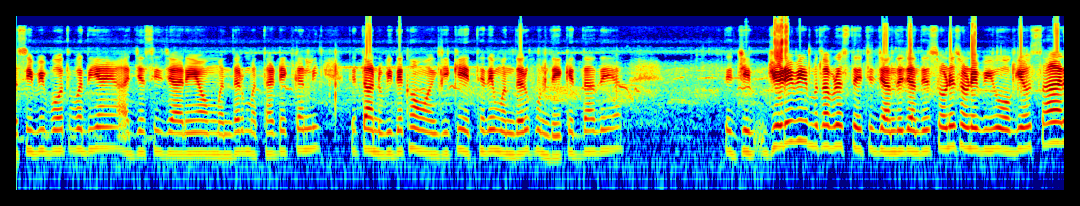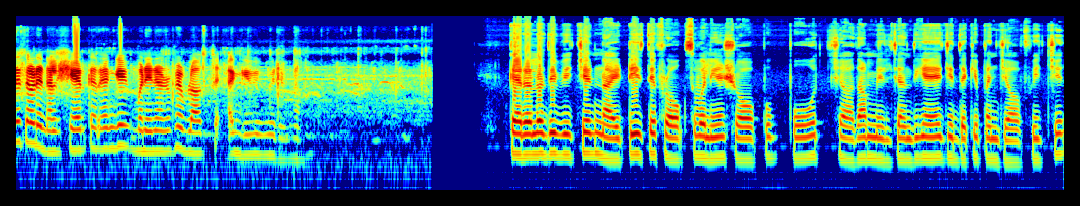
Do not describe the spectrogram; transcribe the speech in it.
ਅਸੀਂ ਵੀ ਬਹੁਤ ਵਧੀਆ ਹਾਂ। ਅੱਜ ਅਸੀਂ ਜਾ ਰਹੇ ਹਾਂ ਮੰਦਿਰ ਮੱਥਾ ਟੇਕਣ ਲਈ ਤੇ ਤੁਹਾਨੂੰ ਵੀ ਦਿਖਾਵਾਂਗੇ ਕਿ ਇੱਥੇ ਦੇ ਮੰਦਿਰ ਹੁੰਦੇ ਕਿੱਦਾਂ ਦੇ ਆ। ਤੇ ਜਿ- ਜਿਹੜੇ ਵੀ ਮਤਲਬ ਰਸਤੇ 'ਚ ਜਾਂਦੇ ਜਾਂਦੇ ਸੋਹਣੇ ਸੋਹਣੇ ਵਿਊ ਹੋ ਗਏ, ਉਹ ਸਾਰੇ ਤੁਹਾਡੇ ਨਾਲ ਸ਼ੇਅਰ ਕਰਾਂਗੇ। ਬਣੇ ਨਾਲ ਫਿਰ ਬਲੌਗ 'ਚ। ਅੱਗੇ ਵੀ ਮੇਰੇ ਨਾਲ। ਕੇਰਲਾ ਦੇ ਵਿੱਚ ਨਾਈਟੀਜ਼ ਤੇ ਫਰੋਕਸ ਵਾਲੀਆਂ ਸ਼ਾਪ ਬਹੁਤ ਜ਼ਿਆਦਾ ਮਿਲ ਜਾਂਦੀਆਂ ਹੈ, ਜਿੱਦਾਂ ਕਿ ਪੰਜਾਬ ਵਿੱਚ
